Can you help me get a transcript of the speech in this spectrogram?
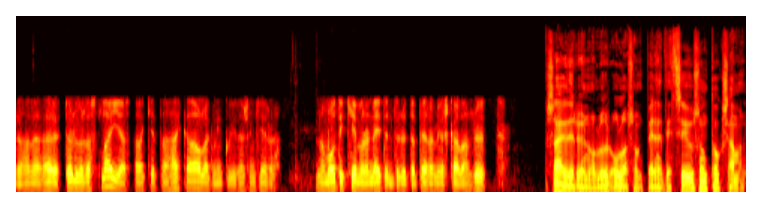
Þannig að það er tölverð að slæjast að geta hækkað álagningu í þessum gera. Þannig að móti kemur að neytendur út að bera mjög skarðan hlut. Sæði Runólfur Ólafsson Benedikt Sigursson tók saman.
